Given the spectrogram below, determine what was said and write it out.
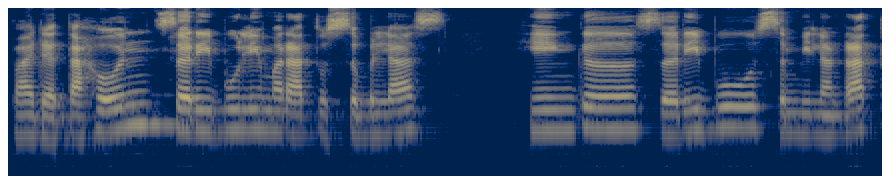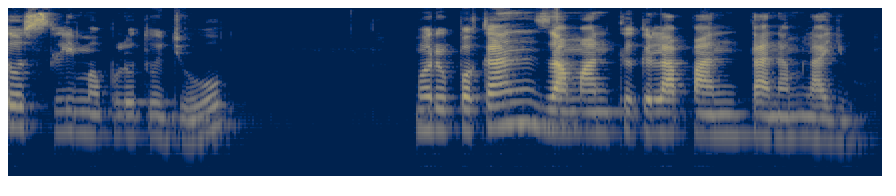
Pada tahun 1511 hingga 1957 merupakan zaman kegelapan tanah Melayu.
